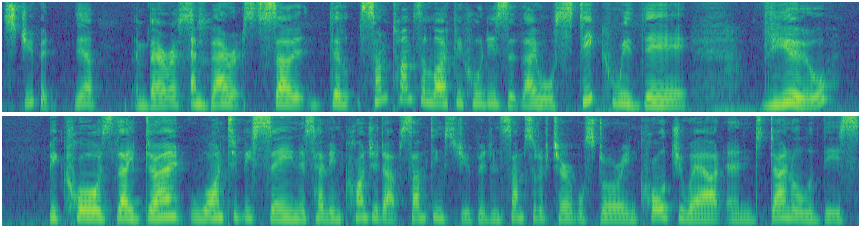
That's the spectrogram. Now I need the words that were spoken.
stupid Yeah, embarrassed. embarrassed. So the sometimes the likelihood is that they will stick with their view because they don't want to be seen as having conjured up something stupid and some sort of terrible story and called you out and done all of this.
